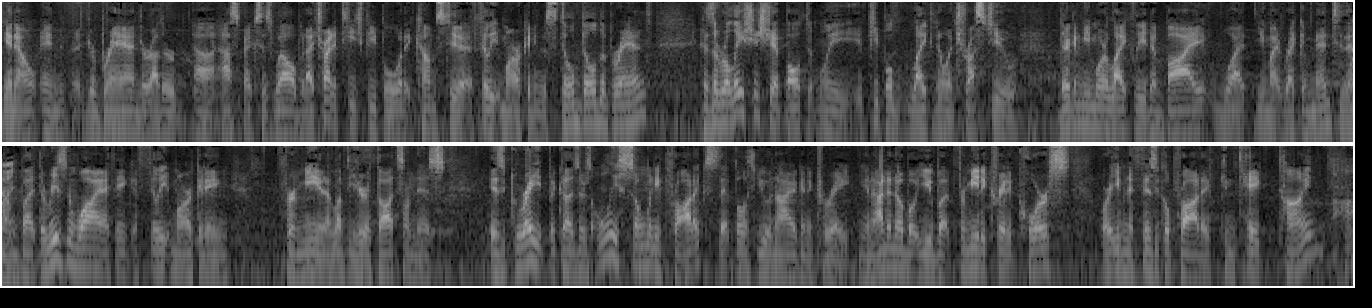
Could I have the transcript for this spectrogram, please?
you know, in your brand or other uh, aspects as well. But I try to teach people when it comes to affiliate marketing to still build a brand because the relationship ultimately, if people like, know, and trust you, they're going to be more likely to buy what you might recommend to them. Right. But the reason why I think affiliate marketing, for me, and I'd love to hear your thoughts on this, is great because there's only so many products that both you and I are going to create. You know, I don't know about you, but for me to create a course or even a physical product can take time, uh-huh.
